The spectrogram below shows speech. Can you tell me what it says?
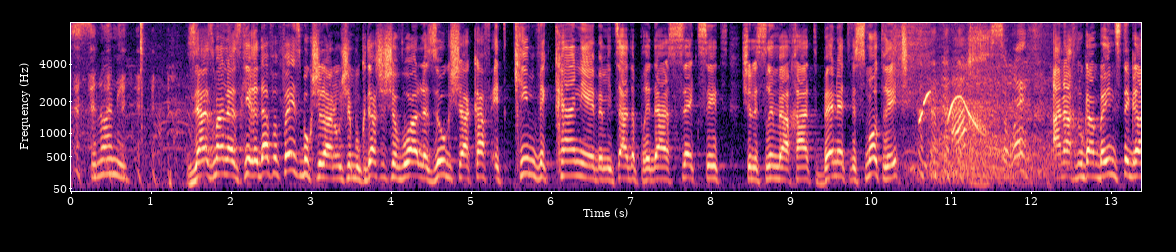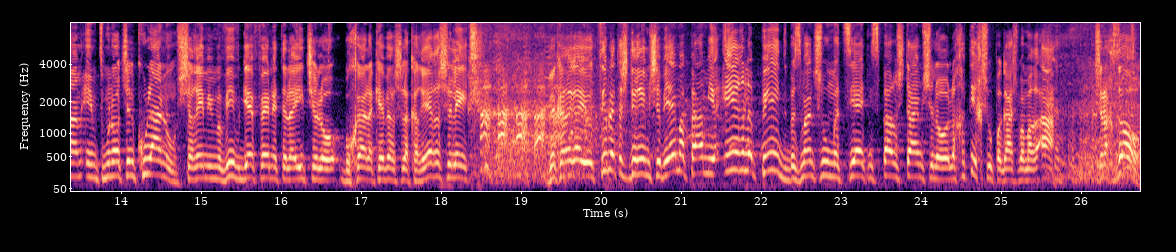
זה לא אני. זה הזמן להזכיר את דף הפייסבוק שלנו, שמוקדש השבוע לזוג שעקף את קים וקניה במצעד הפרידה הסקסית של 21, בנט וסמוטריץ'. אח, שורף. אנחנו גם באינסטגרם עם תמונות של כולנו, שרים עם אביב גפן את הלהיט שלו, בוכה על הקבר של הקריירה שלי. וכרגע יוצאים לתשדירים שביים הפעם יאיר לפיד, בזמן שהוא מציע את מספר 2 שלו לחתיך שהוא פגש במראה. כשנחזור,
